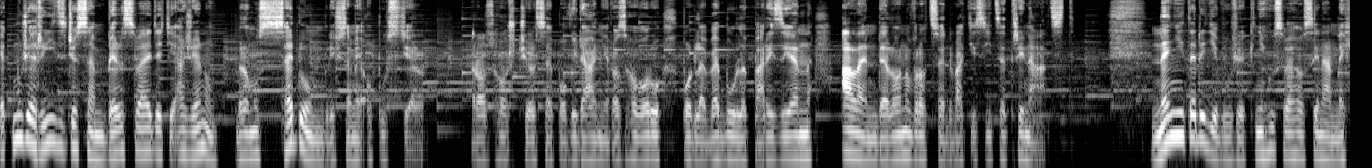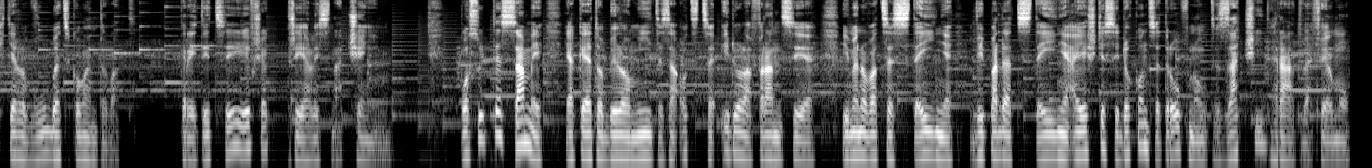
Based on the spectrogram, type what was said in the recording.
Jak může říct, že jsem byl své děti a ženu? Bylo mu sedm, když jsem je opustil. Rozhořčil se po vydání rozhovoru podle webu Le Parisien Alain Delon v roce 2013. Není tedy divu, že knihu svého syna nechtěl vůbec komentovat. Kritici je však přijali s nadšením. Posuďte sami, jaké to bylo mít za otce idola Francie, jmenovat se stejně, vypadat stejně a ještě si dokonce troufnout začít hrát ve filmu.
